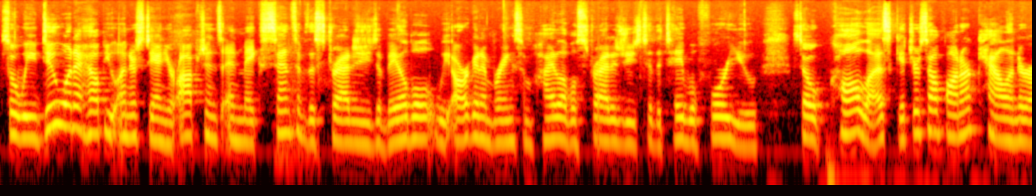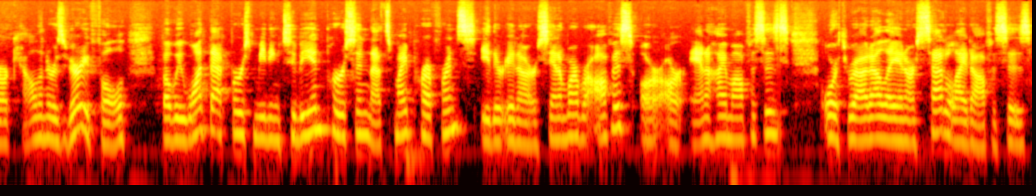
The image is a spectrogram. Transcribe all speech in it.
So we do want to help you understand your options and make sense of the strategies available. We are going to bring some high level strategies to the table for you. So call us, get yourself on our calendar. Our calendar is very full, but we want that first meeting to be in person. That's my preference, either in our Santa Barbara office or our Anaheim offices or throughout LA in our satellite offices.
